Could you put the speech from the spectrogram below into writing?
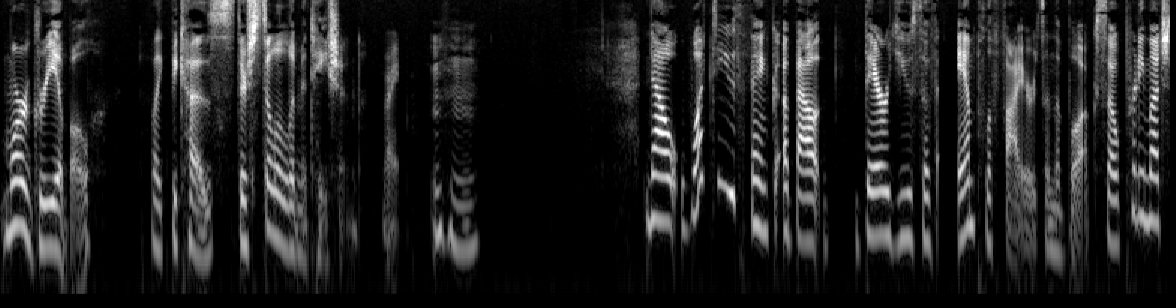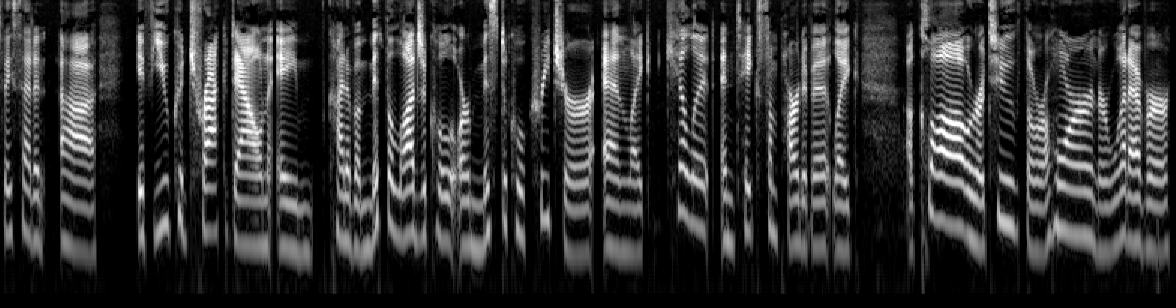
more agreeable like because there's still a limitation Right. Mm-hmm. Now, what do you think about their use of amplifiers in the book? So, pretty much, they said uh, if you could track down a kind of a mythological or mystical creature and like kill it and take some part of it, like a claw or a tooth or a horn or whatever,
